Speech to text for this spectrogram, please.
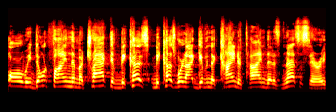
or we don't find them attractive because, because we're not given the kind of time that is necessary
